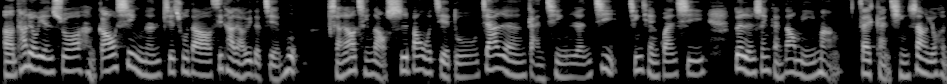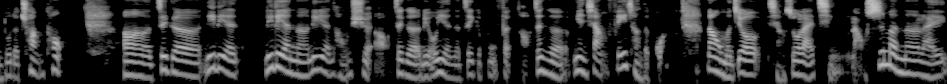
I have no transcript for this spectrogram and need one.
呃，他留言说很高兴能接触到西塔疗愈的节目，想要请老师帮我解读家人、感情、人际、金钱关系，对人生感到迷茫。在感情上有很多的创痛，呃，这个 Lilian Lilian 呢，Lilian 同学哦，这个留言的这个部分哦，这个面向非常的广，那我们就想说来请老师们呢来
